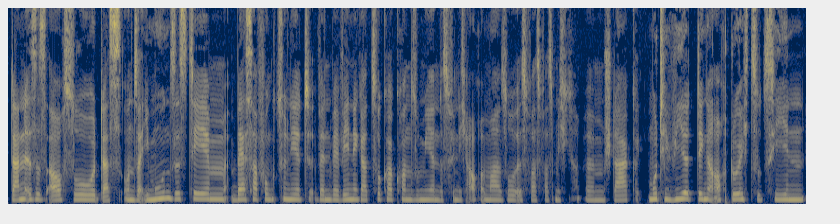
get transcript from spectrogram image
Dann ist es auch so, dass unser Immunsystem besser funktioniert, wenn wir weniger Zucker konsumieren. Das finde ich auch immer so, ist was, was mich ähm, stark motiviert, Dinge auch durchzuziehen.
